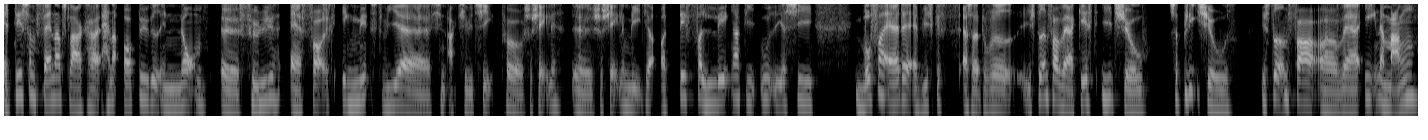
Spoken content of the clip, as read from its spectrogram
at det, som fanopslag har, han har opbygget en enorm øh, følge af folk, ikke mindst via sin aktivitet på sociale, øh, sociale medier, og det forlænger de ud i at sige, Hvorfor er det, at vi skal, altså du ved, i stedet for at være gæst i et show, så bliv showet. I stedet for at være en af mange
